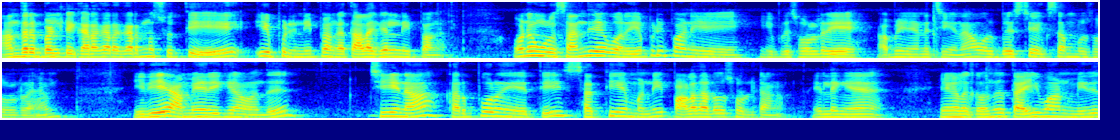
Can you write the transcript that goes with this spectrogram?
அந்த பெல்ட்டி கர கர கரன்னு சுற்றி இப்படி நிற்பாங்க தலைகள் நிற்பாங்க உடனே உங்களுக்கு சந்தேகம் வரும். எப்படிப்பா நீ இப்படி சொல்கிறியே அப்படின்னு நினச்சிங்கன்னா ஒரு பெஸ்ட் எக்ஸாம்பிள் சொல்கிறேன் இதே அமெரிக்கா வந்து சீனா கற்பூரம் ஏற்றி சத்தியம் பண்ணி பல தடவை சொல்லிட்டாங்க. இல்லைங்க எங்களுக்கு வந்து தைவான் மீது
